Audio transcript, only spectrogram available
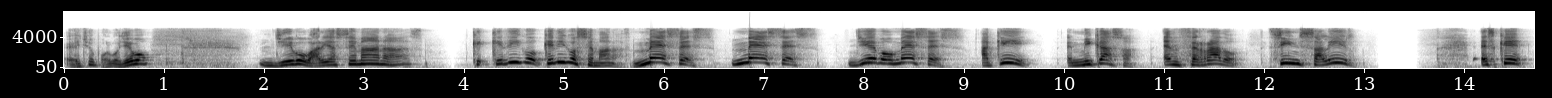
Hecho polvo. Llevo llevo varias semanas. ¿Qué, digo, ¿Qué digo semanas? Meses, meses. Llevo meses aquí, en mi casa, encerrado, sin salir. Es que...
